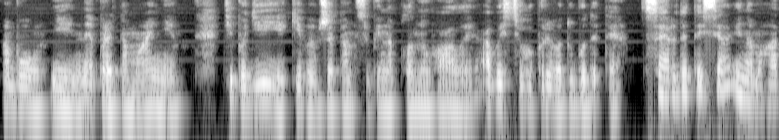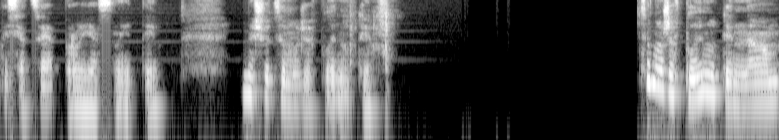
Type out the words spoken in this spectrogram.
або їй не притаманні ті події, які ви вже там собі напланували, а ви з цього приводу будете сердитися і намагатися це прояснити. На що це може вплинути? Це може вплинути на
